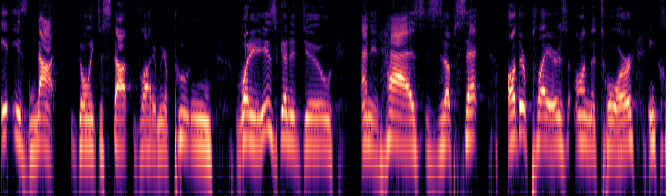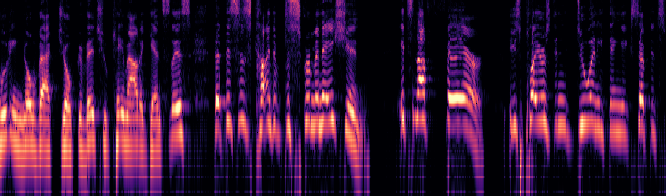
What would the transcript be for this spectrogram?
It is not going to stop Vladimir Putin. What it is going to do, and it has, is upset other players on the tour, including Novak Djokovic, who came out against this, that this is kind of discrimination. It's not fair. These players didn't do anything except it's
